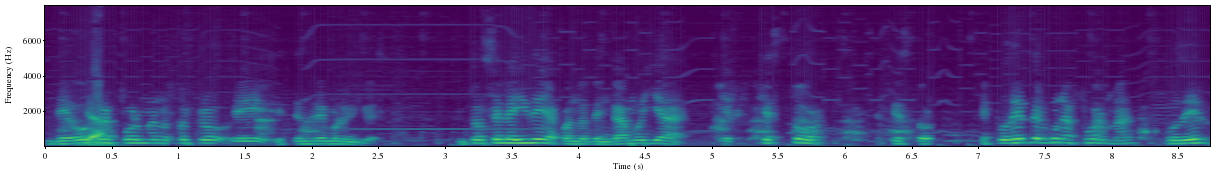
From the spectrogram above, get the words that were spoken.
De otra Ya. forma, nosotros eh, tendremos los ingresos. Entonces, la idea, cuando tengamos ya el gestor, el gestor es poder de alguna forma poder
